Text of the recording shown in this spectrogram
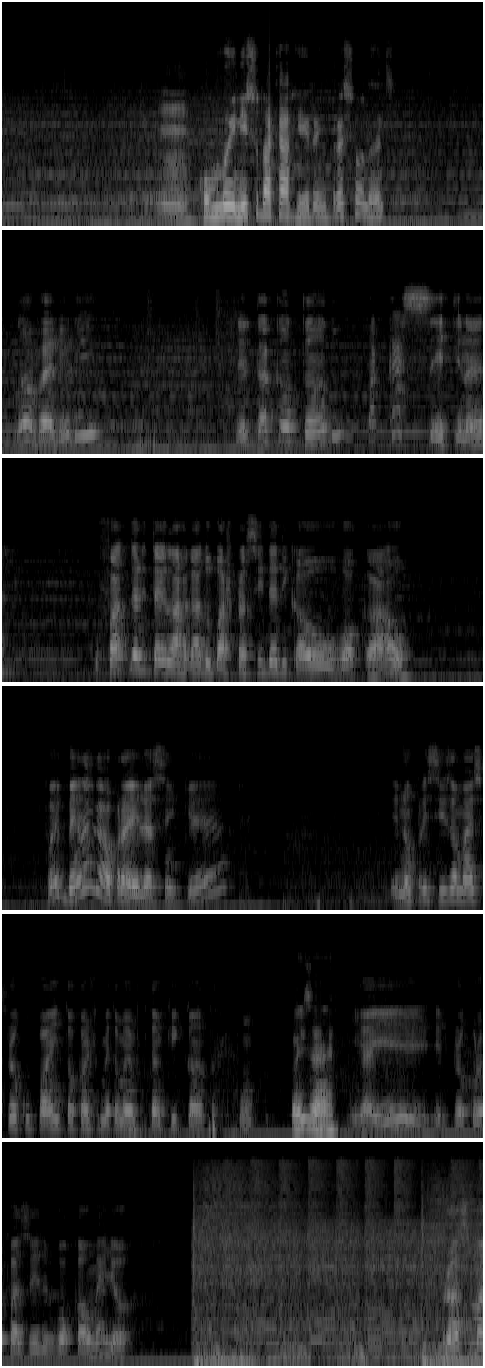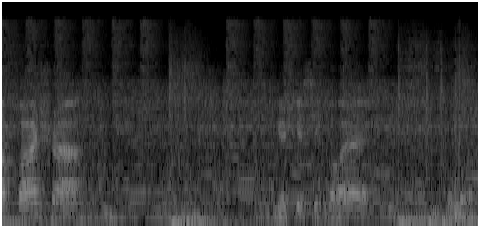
Hum. como no início da carreira, impressionante. Não, velho, ele. Ele tá cantando pra cacete, né? O fato dele ter largado o baixo pra se dedicar ao vocal foi bem legal pra ele, assim, porque. Ele não precisa mais se preocupar em tocar o instrumento ao mesmo tempo que canta. Pois é. E aí ele procura fazer o vocal melhor. Próxima faixa. Eu esqueci qual é. Porra.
